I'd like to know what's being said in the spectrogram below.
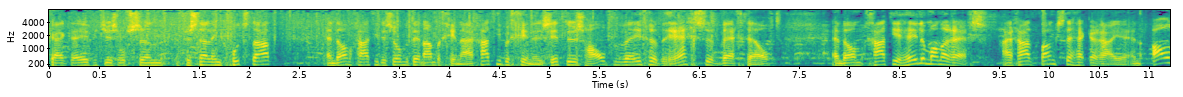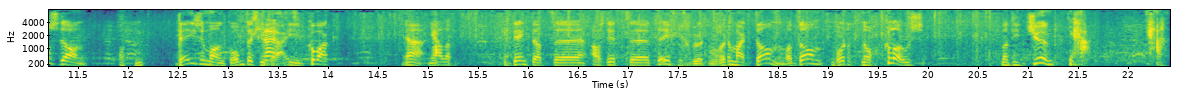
Kijkt eventjes of zijn versnelling goed staat. En dan gaat hij er zo meteen aan beginnen. Hij gaat hier beginnen. Zit dus halverwege het rechtse weghelft. En dan gaat hij helemaal naar rechts. Hij gaat langs de hekken rijden. En als dan deze man komt, dan krijgt hij een kwak. Ja, ja. Ik denk dat uh, als dit uh, tegen gebeurd moet worden. Maar dan, want dan wordt het nog close. Want die jump, ja. ja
